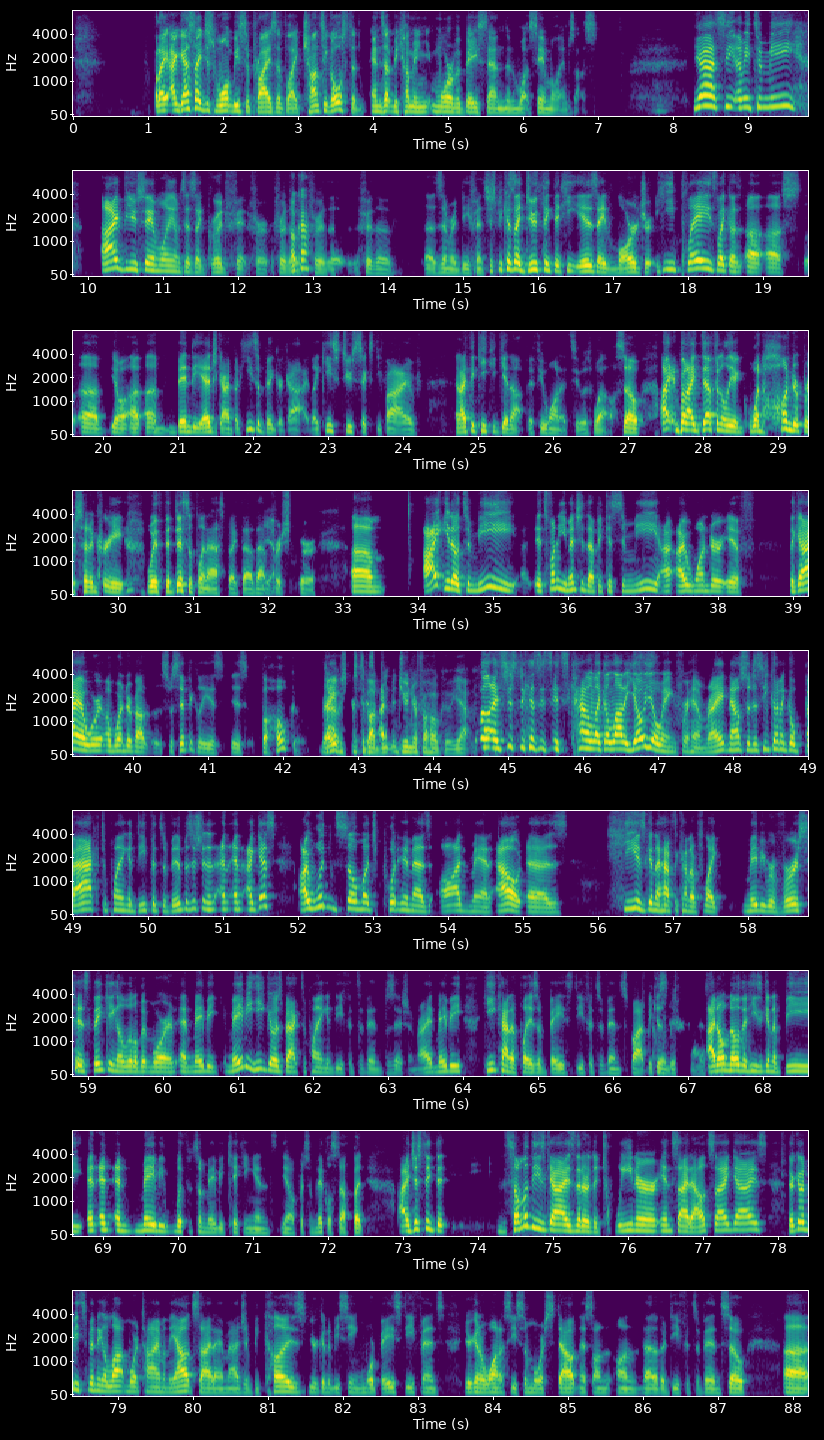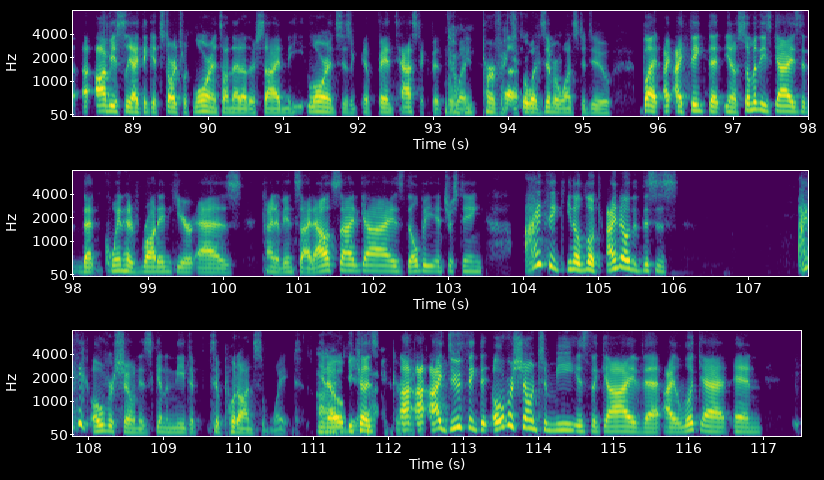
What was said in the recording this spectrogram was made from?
but I, I, guess I just won't be surprised if like Chauncey Golston ends up becoming more of a base end than what Sam Williams does. Yeah. See, I mean, to me, I view Sam Williams as a good fit for for the okay. for the for the uh, Zimmer defense, just because I do think that he is a larger. He plays like a a, a, a you know a, a, bendy edge guy, but he's a bigger guy. Like he's two sixty five, and I think he could get up if he wanted to as well. So I, but I definitely 100% agree with the discipline aspect of that yeah. for sure. Um, I, you know, to me, it's funny you mentioned that because to me, I, I wonder if the guy I, wor- I, wonder about specifically is is Fehoko, right? It was just about I, Junior Fehoko, yeah. Well, it's just because it's it's kind of like a lot of yo-yoing for him right now. So does he kind of go back to playing a defensive end position? And, and and I guess I wouldn't so much put him as odd man out as he is going to have to kind of like maybe reverse his thinking a little bit more and, and, maybe maybe he goes back to playing a defensive end position right? Maybe he kind of plays a base defensive end spot because i don't know that he's going to be and, and and maybe with some maybe kicking in you know for some nickel stuff but i just think that some of these guys that are the tweener inside outside guys they're going to be spending a lot more time on the outside i imagine because you're going to be seeing more base defense you're going to want to see some more stoutness on on that other defensive end so uh, obviously, I think it starts with Lawrence on that other side, and he, Lawrence is a, a fantastic fit for what perfect uh, for what Zimmer wants to do. But I, I, think that you know some of these guys that that Quinn has brought in here as kind of inside outside guys, they'll be interesting. I think you know. Look, I know that this is. I think Overshown is going to need to to put on some weight you know, uh, because yeah, I, I, I, do think that Overshown to me is the guy that I look at and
